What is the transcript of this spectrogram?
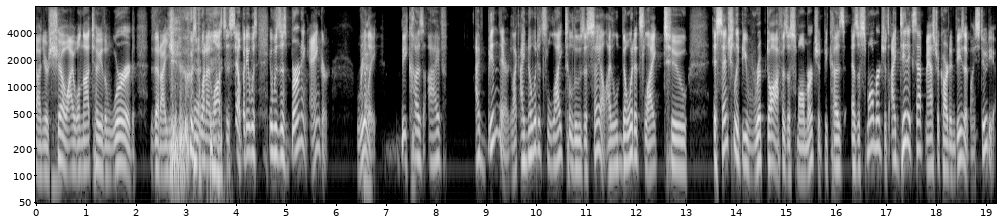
on your show, I will not tell you the word that I used when I lost this sale. But it was it was this burning anger, really, okay. because I've I've been there. Like I know what it's like to lose a sale. I know what it's like to essentially be ripped off as a small merchant because as a small merchant i did accept mastercard and visa at my studio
